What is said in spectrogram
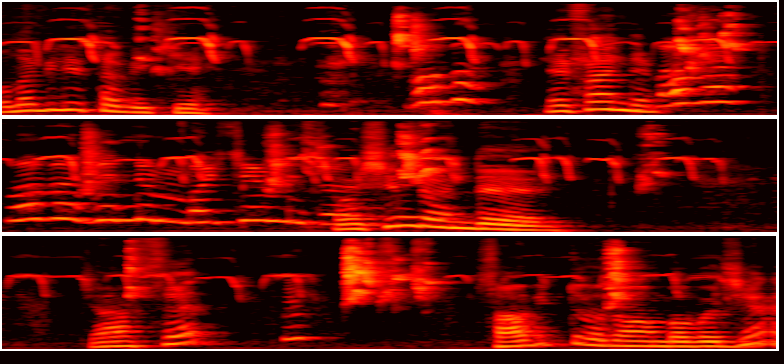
Olabilir tabii ki. Baba, Efendim. baba, baba benim başım dönüyor. Başın döndü. Cansın. Sabit dur o zaman babacığım.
